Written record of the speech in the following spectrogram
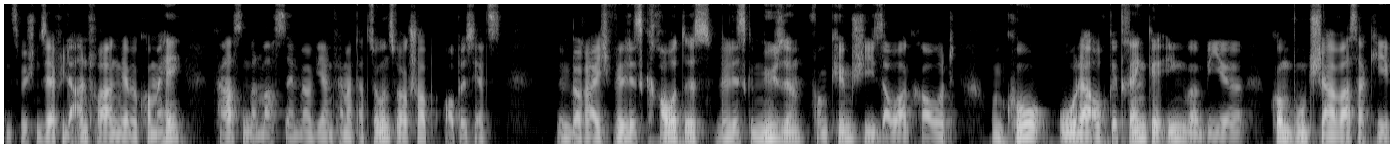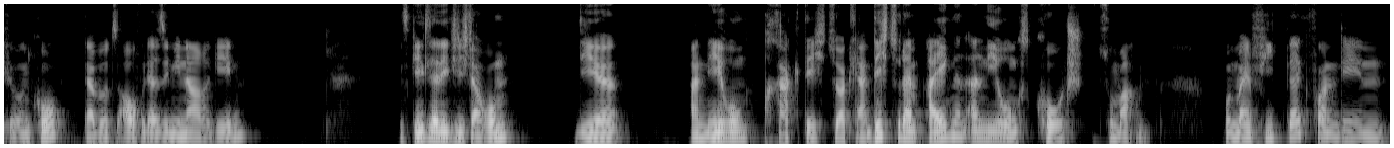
inzwischen sehr viele Anfragen wieder bekomme. Hey, Carsten, wann machst du denn mal wieder einen Fermentationsworkshop? Ob es jetzt im Bereich wildes Kraut ist, wildes Gemüse, von Kimchi, Sauerkraut und Co. oder auch Getränke, Ingwerbier, Kombucha, Wasserkäfe und Co. Da wird es auch wieder Seminare geben. Es geht lediglich darum, dir Ernährung praktisch zu erklären, dich zu deinem eigenen Ernährungscoach zu machen. Und mein Feedback von den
